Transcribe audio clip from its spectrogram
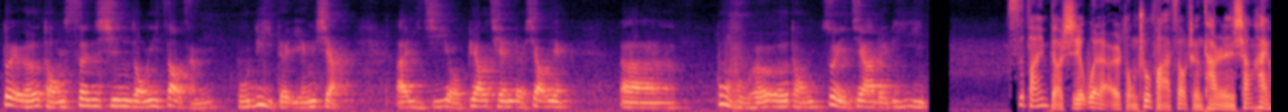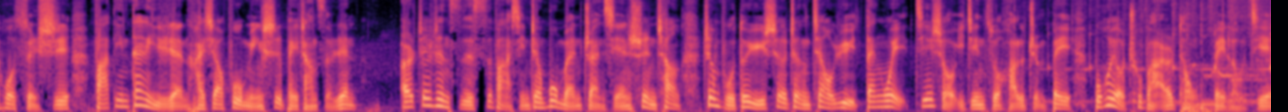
对儿童身心容易造成不利的影响，啊，以及有标签的效应，呃，不符合儿童最佳的利益。司法院表示，为了儿童触法造成他人伤害或损失，法定代理人还是要负民事赔偿责任。而这阵子司法行政部门转衔顺畅，政府对于社政教育单位接手已经做好了准备，不会有触法儿童被漏接。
